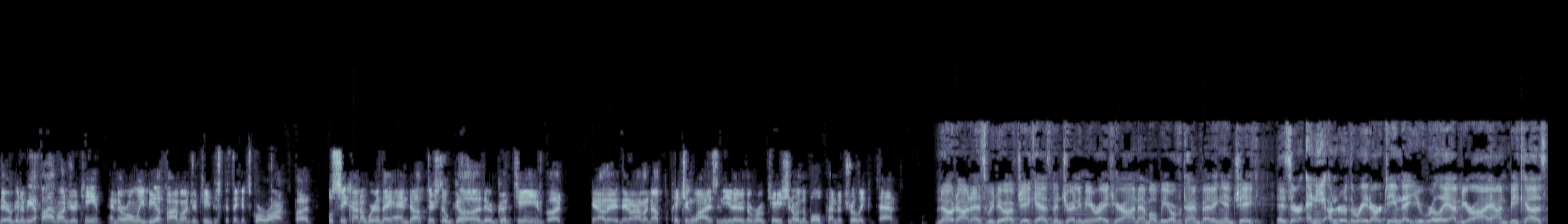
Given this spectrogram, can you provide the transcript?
they're going to be a 500 team and they'll only be a 500 team just because they can score runs. But we'll see kind of where they end up. They're still good. They're a good team, but you know, they, they don't have enough pitching wise in either the rotation or the bullpen to truly contend. No doubt, as we do have Jake Asman joining me right here on MLB Overtime Betting. And Jake, is there any under the radar team that you really have your eye on? Because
